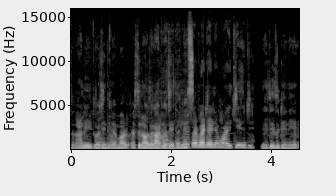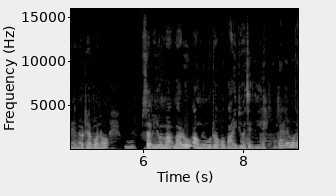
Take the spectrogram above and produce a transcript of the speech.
စကားလေးပြောချင်သေးတယ်အမတို့ဆူတောင်းစကားပြောချင်တသေးမီးတယ် survive တိုက်တဲ့မှာကျေးဇူးတင်။ကျေးဇူးတင်တယ်အဲနောက်ထပ်ပေါ့နော်ဟိုဆက်ပြီးတော့မှအမတို့အောင်မြင်မှုအတွက်ကိုပါပြီးပြောချင်သေးတယ်ဒါလည်းမက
